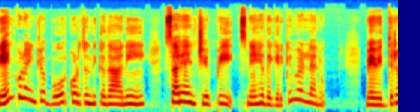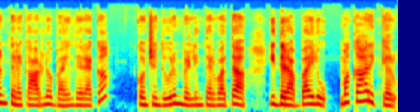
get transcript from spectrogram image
నేను కూడా ఇంట్లో బోర్ కొడుతుంది కదా అని సరే అని చెప్పి స్నేహ దగ్గరికి వెళ్ళాను. మేమిద్దరం తన కారులో బయలుదేరాక కొంచెం దూరం వెళ్ళిన తర్వాత ఇద్దరు అబ్బాయిలు మా కారు ఎక్కారు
